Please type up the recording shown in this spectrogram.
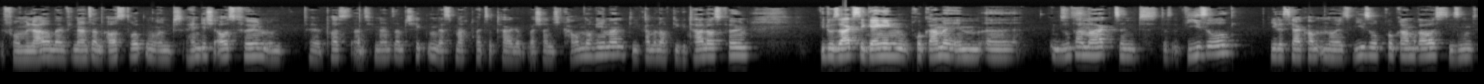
Formulare beim Finanzamt ausdrucken und händisch ausfüllen und per Post ans Finanzamt schicken. Das macht heutzutage wahrscheinlich kaum noch jemand. Die kann man auch digital ausfüllen. Wie du sagst, die gängigen Programme im, äh, im Supermarkt sind das Viso. Jedes Jahr kommt ein neues Viso-Programm raus. Die sind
